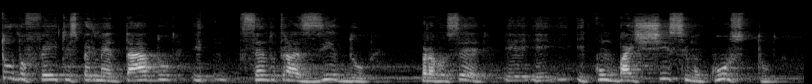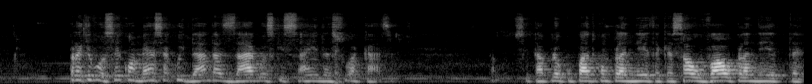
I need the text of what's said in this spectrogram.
Tudo feito, experimentado e sendo trazido para você e, e, e com baixíssimo custo para que você comece a cuidar das águas que saem da sua casa. Se está preocupado com o planeta, quer salvar o planeta,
